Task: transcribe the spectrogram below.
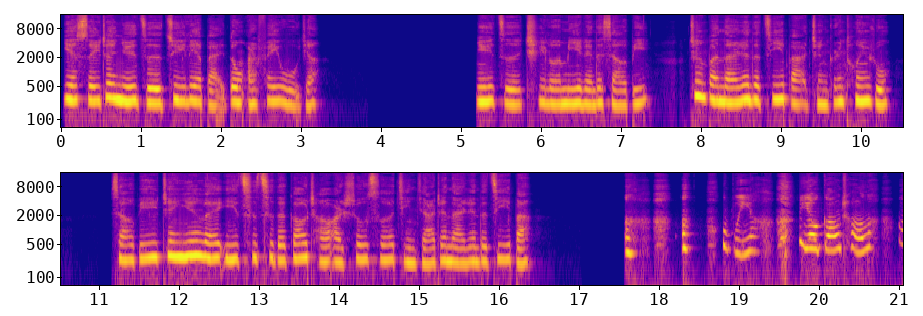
也随着女子剧烈摆动而飞舞着。女子赤裸迷人的小臂正把男人的鸡巴整根吞入，小臂正因为一次次的高潮而收缩，紧夹着男人的鸡巴。啊啊！我不要，要高潮了啊！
